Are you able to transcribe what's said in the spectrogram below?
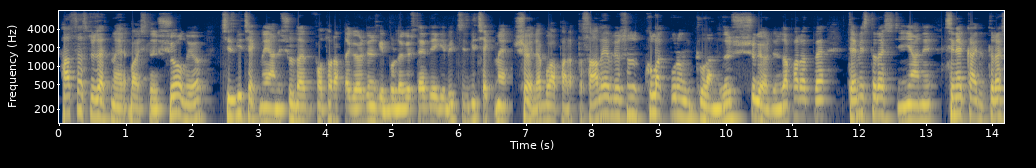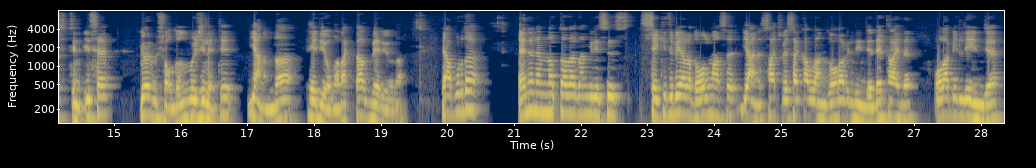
hassas düzeltme başlığı şu oluyor çizgi çekme yani şurada fotoğrafta gördüğünüz gibi burada gösterdiği gibi çizgi çekme şöyle bu aparatta sağlayabiliyorsunuz. Kulak burun kılavuzı şu gördüğünüz aparat ve temiz tıraş için yani sinek kaydı tıraş için ise görmüş olduğunuz bu jileti yanında hediye olarak da veriyorlar. Ya burada en önemli noktalardan birisi 8'i bir arada olması yani saç ve sakallarınızı olabildiğince detaylı olabildiğince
